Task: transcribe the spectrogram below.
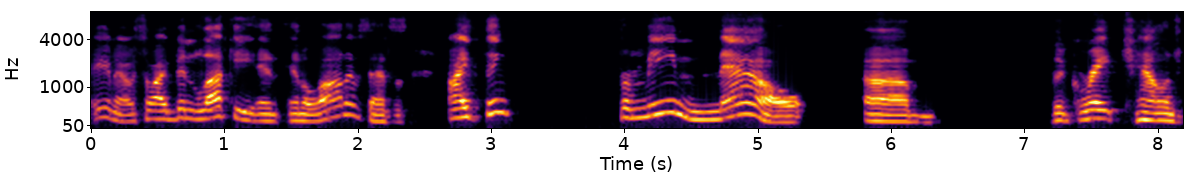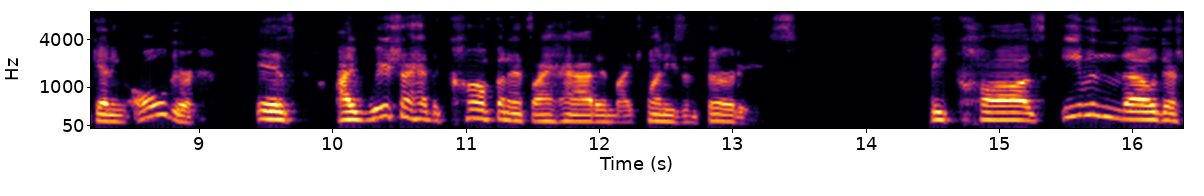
you know, so I've been lucky in in a lot of senses. I think for me now, um, the great challenge getting older is I wish I had the confidence I had in my 20s and 30s. Because even though there's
